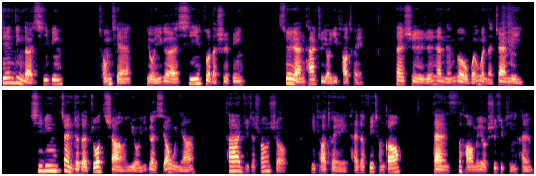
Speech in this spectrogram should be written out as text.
坚定的锡兵。从前有一个锡做的士兵，虽然他只有一条腿，但是仍然能够稳稳的站立。锡兵站着的桌子上有一个小舞娘，她举着双手，一条腿抬得非常高，但丝毫没有失去平衡。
